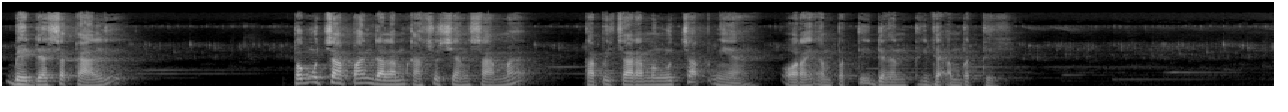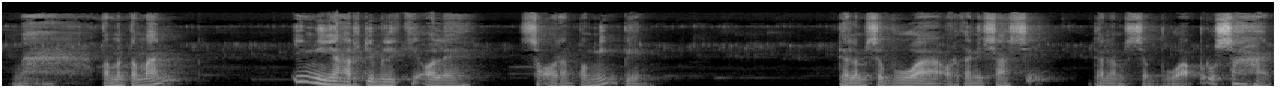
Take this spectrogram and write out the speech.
Beda sekali. Pengucapan dalam kasus yang sama. Tapi cara mengucapnya orang yang empati dengan tidak empati. Nah, teman-teman, ini yang harus dimiliki oleh seorang pemimpin dalam sebuah organisasi, dalam sebuah perusahaan.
